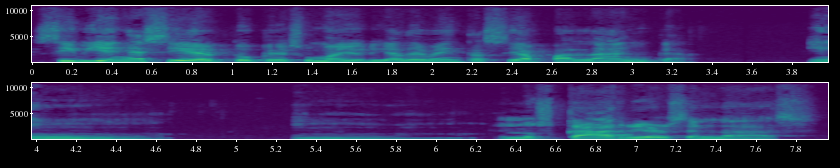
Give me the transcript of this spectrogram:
Si bien es cierto que su mayoría de ventas se apalanca en, en, en los carriers, en las,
